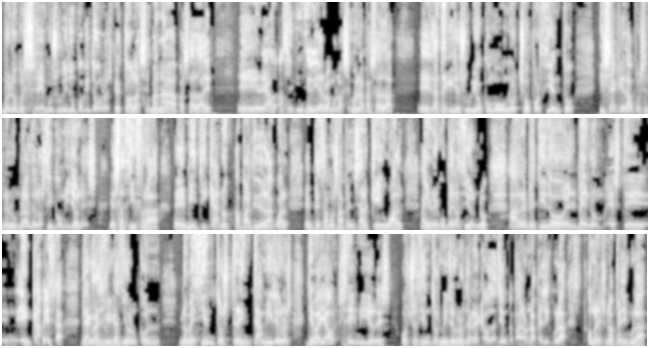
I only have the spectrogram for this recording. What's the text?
Bueno, pues eh, hemos subido un poquito con respecto a la semana pasada, ¿eh? ¿eh? hace 15 días, vamos, la semana pasada eh, la taquilla subió como un 8% y se ha quedado pues en el umbral de los 5 millones, esa cifra eh, mítica, ¿no? A partir de la cual empezamos a pensar que igual hay recuperación, ¿no? Ha repetido el Venom este en, cabeza de la clasificación con 930.000 euros, lleva ya 6.800.000 euros de recaudación, que para una película, hombre, es una película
